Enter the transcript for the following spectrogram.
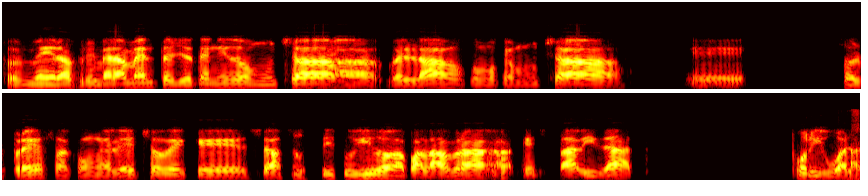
Pues mira, primeramente yo he tenido mucha, ¿verdad? Como que mucha eh, sorpresa con el hecho de que se ha sustituido la palabra estabilidad por igualdad.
